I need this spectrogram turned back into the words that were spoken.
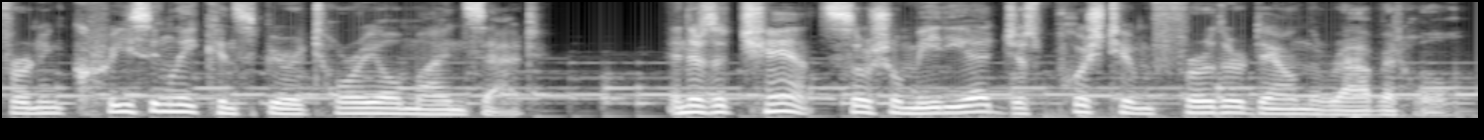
for an increasingly conspiratorial mindset and there's a chance social media just pushed him further down the rabbit hole.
